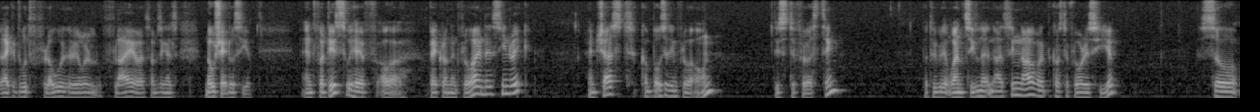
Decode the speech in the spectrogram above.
like it would flow or fly or something else. No shadows here. And for this we have our background and floor in the scene rig and just compositing floor on. This is the first thing. But we won't see nothing now because the floor is here. So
